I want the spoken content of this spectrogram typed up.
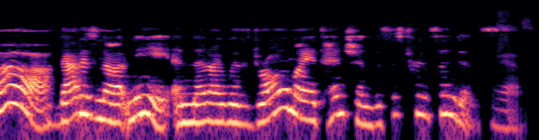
ah, that is not me. And then I withdraw my attention. This is transcendence. Yes.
